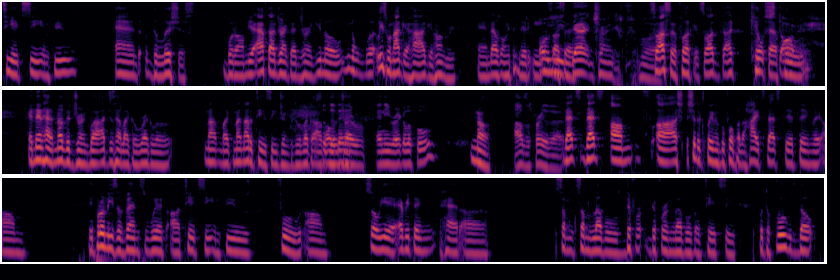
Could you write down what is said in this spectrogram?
THC infused and delicious. But um yeah, after I drank that drink, you know, you know, well at least when I get high, I get hungry, and that was the only thing there to eat. Oh so I yeah, said, that drink. boy. so I said, fuck it. So I I killed that starving. food, and then had another drink, but I just had like a regular, not like not not a THC drink, but just like an so alcoholic did they drink. have any regular food? no, I was afraid of that. That's that's um uh, I sh- should explain this before, but the Heights that's their thing. They um they put on these events with uh THC infused food. Um, so yeah, everything had uh some some levels different differing levels of THC, but the food was dope.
